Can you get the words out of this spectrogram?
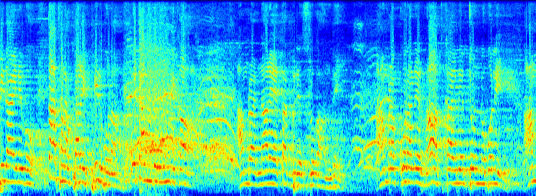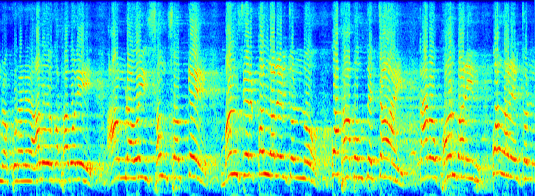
বিদায় নেব। তাছাড়া ঘরে ফিরব না। এটা আমাদের অঙ্গীকার। আমরা নারে তাকবীরের স্লোগান দেই। আমরা কোরআনের রাজ কায়েমের জন্য বলি। আমরা কোরআনের আলোর কথা বলি। আমরা ওই সংসদকে মানুষের কল্যাণের জন্য কথা বলতে চাই। কারও ঘর বাড়ির কল্যাণের জন্য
